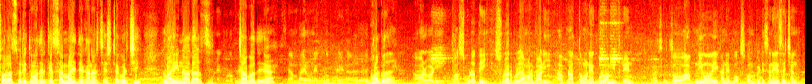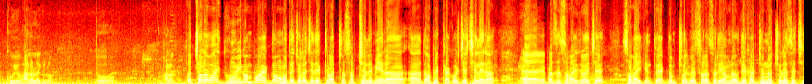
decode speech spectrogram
সরাসরি তোমাদেরকে শ্যাম ভাই দেখানোর চেষ্টা করছি। লাইন আদার্স যাবা দিয়ে হ্যাঁ? শ্যাম ভাইয়ের অনেক ফ্রেন্ড ঘর কোথায়? আমার বাড়ি পাঁশকুড়াতেই সুরার বলে আমার বাড়ি। আপনার তো অনেক বড় আমি ফ্রেন্ড আচ্ছা তো আপনিও এখানে বক্স কম্পিটিশনে এসেছেন খুবই ভালো লাগল। তো ভালো তো চলো ভাই, ভূমিকম্প একদম হতে চলেছে, দেখতে পাচ্ছ সব ছেলে মেয়েরা অপেক্ষা করছে ছেলেরা। হ্যাঁ এপাশে সবাই রয়েছে। সবাই কিন্তু একদম চলবে, সরাসরি আমরাও দেখার জন্য চলে এসেছি।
